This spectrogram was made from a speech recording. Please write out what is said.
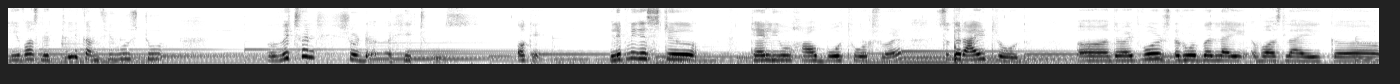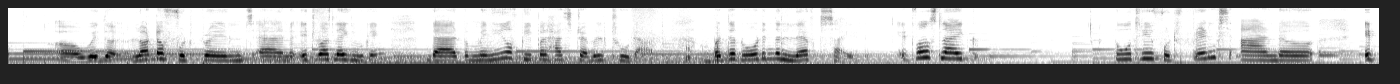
He was literally confused to which one should he choose. Okay let me just uh, tell you how both roads were. So the right road uh, the right road, was like was like uh, uh, with a lot of footprints and it was like looking that many of people has traveled through that. But the road in the left side it was like two three footprints and uh, it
